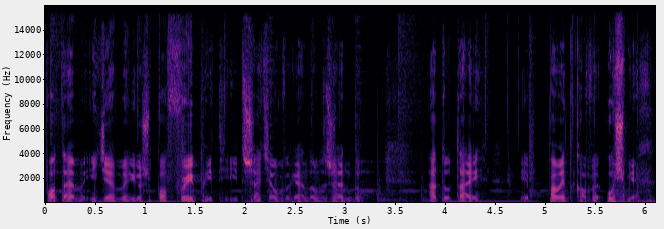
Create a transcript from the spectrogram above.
potem idziemy już po free pit i trzecią wygraną z rzędu. A tutaj pamiątkowy uśmiech.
